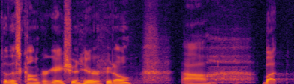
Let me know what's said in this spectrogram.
to this congregation here, you know. Ah. But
